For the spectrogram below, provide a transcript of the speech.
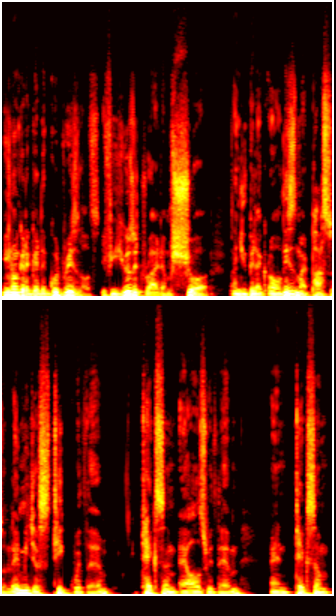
you're not gonna get the good results. If you use it right, I'm sure, and you'll be like, oh, this is my person. Let me just stick with them, take some L's with them, and take some,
